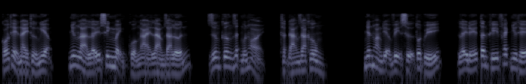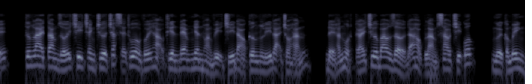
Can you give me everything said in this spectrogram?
Có thể này thử nghiệm, nhưng là lấy sinh mệnh của ngài làm giá lớn, dương cương rất muốn hỏi, thật đáng ra không? Nhân hoàng địa vị sự tốt quý, lấy đế tân khí phách như thế, tương lai tam giới chi tranh chưa chắc sẽ thua với hạo thiên đem nhân hoàng vị trí đào cương lý đại cho hắn, để hắn một cái chưa bao giờ đã học làm sao trị quốc, người cầm binh.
